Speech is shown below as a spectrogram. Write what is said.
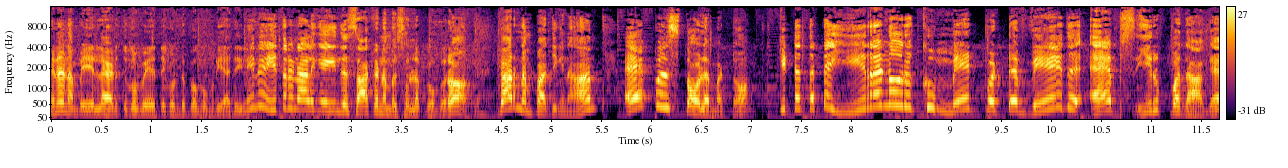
ஏன்னா நம்ம எல்லா இடத்துக்கும் வேதத்தை கொண்டு போக முடியாது. இன்னும் இத்தனை நாளுங்க இந்த சாக்கை நம்ம சொல்ல போகிறோம். காரணம் பாத்தீங்கன்னா ஆப்பிள் ஸ்டோல மட்டும் கிட்டத்தட்ட இருநூறுக்கும் மேற்பட்ட வேத ஆப்ஸ் இருப்பதாக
